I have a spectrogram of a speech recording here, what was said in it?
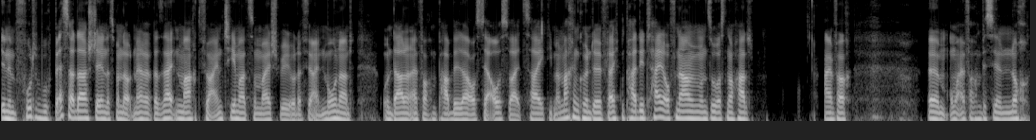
in einem Fotobuch besser darstellen, dass man dort mehrere Seiten macht für ein Thema zum Beispiel oder für einen Monat und da dann einfach ein paar Bilder aus der Auswahl zeigt, die man machen könnte. Vielleicht ein paar Detailaufnahmen, man sowas noch hat. Einfach, ähm, um einfach ein bisschen noch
